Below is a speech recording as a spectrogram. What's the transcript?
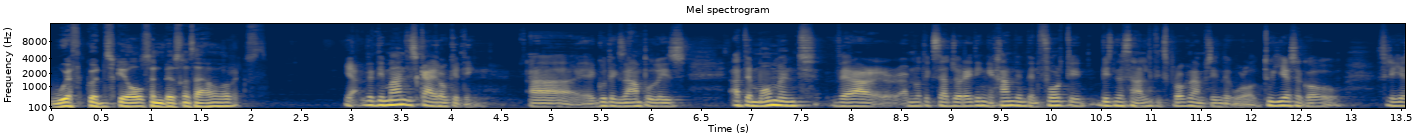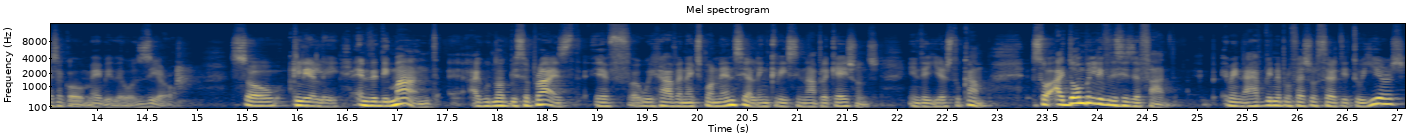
with good skills in business analytics? Yeah, the demand is skyrocketing. Uh, a good example is at the moment, there are, I'm not exaggerating, 140 business analytics programs in the world. Two years ago, three years ago, maybe there was zero. So clearly, and the demand, I would not be surprised if we have an exponential increase in applications in the years to come. So I don't believe this is a fad. I mean, I have been a professor 32 years.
